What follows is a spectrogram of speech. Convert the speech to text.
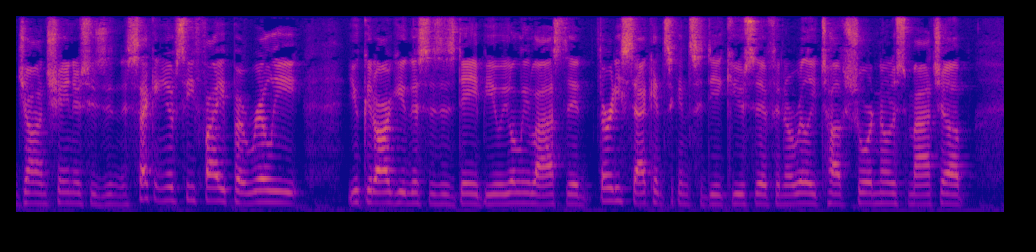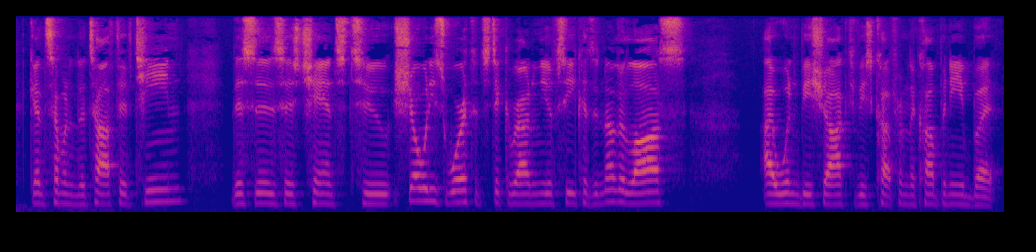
Don Shainis, who's in his second UFC fight, but really, you could argue this is his debut. He only lasted 30 seconds against Sodiq Yusuff in a really tough, short notice matchup against someone in the top 15. This is his chance to show what he's worth and stick around in the UFC because another loss, I wouldn't be shocked if he's cut from the company, but.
